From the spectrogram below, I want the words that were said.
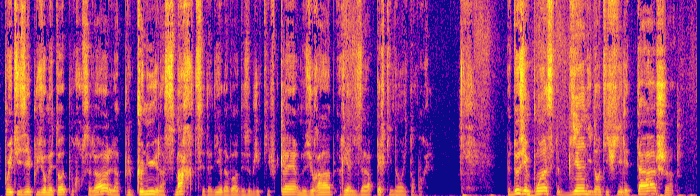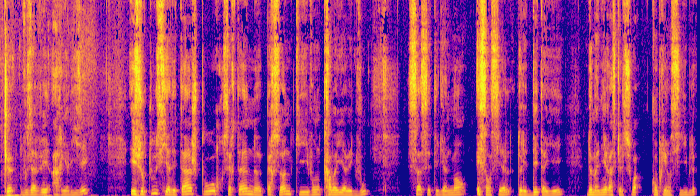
Vous pouvez utiliser plusieurs méthodes pour cela. La plus connue est la SMART, c'est-à-dire d'avoir des objectifs clairs, mesurables, réalisables, pertinents et temporels. Le deuxième point, c'est de bien identifier les tâches que vous avez à réaliser et surtout s'il y a des tâches pour certaines personnes qui vont travailler avec vous. Ça, c'est également essentiel de les détailler de manière à ce qu'elles soient compréhensibles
